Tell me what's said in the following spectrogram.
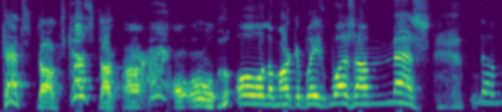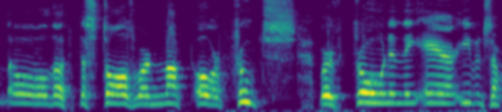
Cats, dogs, cats, dogs. Oh, oh, oh, the marketplace was a mess. Oh, the, the stalls were knocked over. Fruits were thrown in the air. Even some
